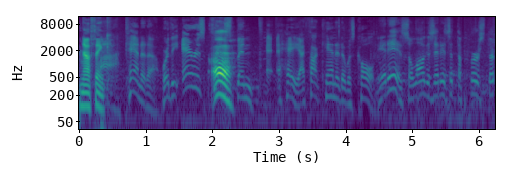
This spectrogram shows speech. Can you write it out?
Now think. Ah, Canada, where the air is Oh. crisp and uh, hey, I thought Canada was cold. It is, so long as it isn't the first third.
